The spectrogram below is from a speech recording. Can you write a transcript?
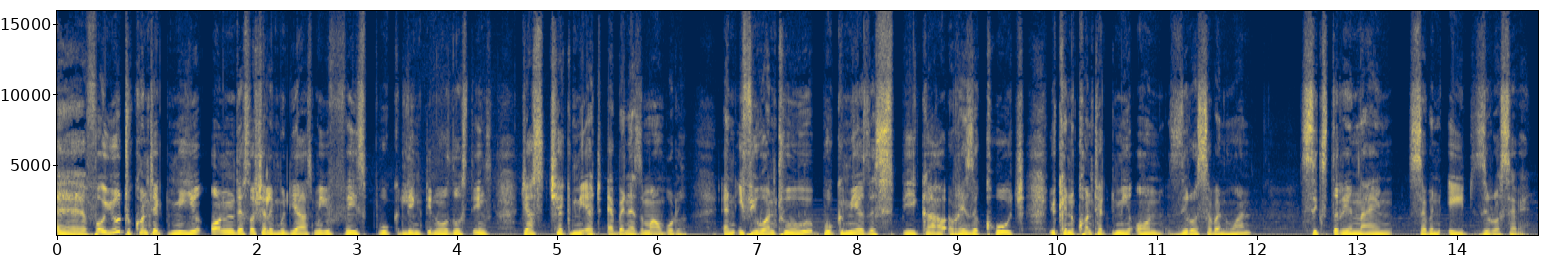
Uh, for you to contact me on the social medias, me Facebook, LinkedIn, all those things, just check me at Ebenezer Mamabolo. And if you want to book me as a speaker or as a coach, you can contact me on 071 639 7807.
